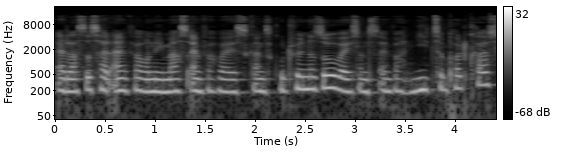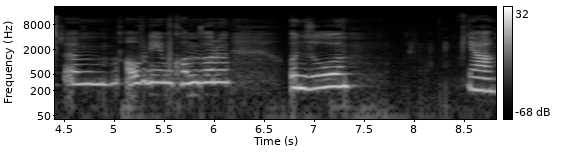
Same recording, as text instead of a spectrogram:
er lasst es halt einfach und ich mache es einfach, weil ich es ganz gut finde, so, weil ich sonst einfach nie zum Podcast ähm, aufnehmen kommen würde. Und so, ja,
